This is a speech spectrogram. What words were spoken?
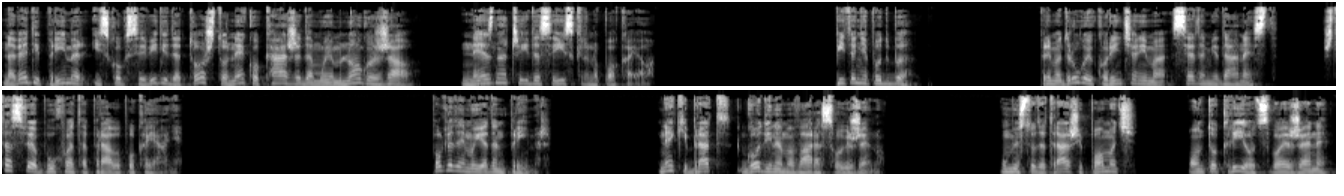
Navedi primer iz kog se vidi da to što neko kaže da mu je mnogo žao, ne znači i da se iskreno pokajao. Pitanje pod B. Prema drugoj Korinćanima 7.11. Šta sve obuhvata pravo pokajanje? Pogledajmo jedan primer. Neki brat godinama vara svoju ženu. Umjesto da traži pomoć, on to krije od svoje žene,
